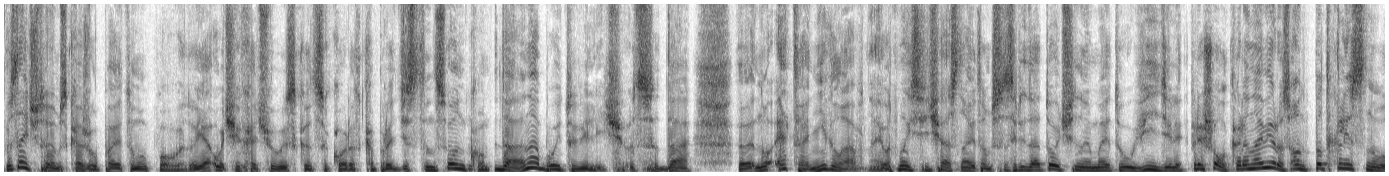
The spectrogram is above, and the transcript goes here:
Вы знаете, что я вам скажу по этому поводу? Я очень хочу высказаться коротко про дистанционку. Да, она будет увеличиваться, да. Э, но это не главное. Вот мы сейчас на этом сосредоточены, мы это увидели. Пришел коронавирус, он подхлестнул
